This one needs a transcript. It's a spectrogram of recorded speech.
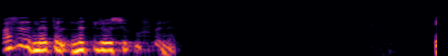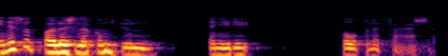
Was dit 'n nuttelose oefening? En dis wat Paulus nou kom doen in hierdie volgende verse.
